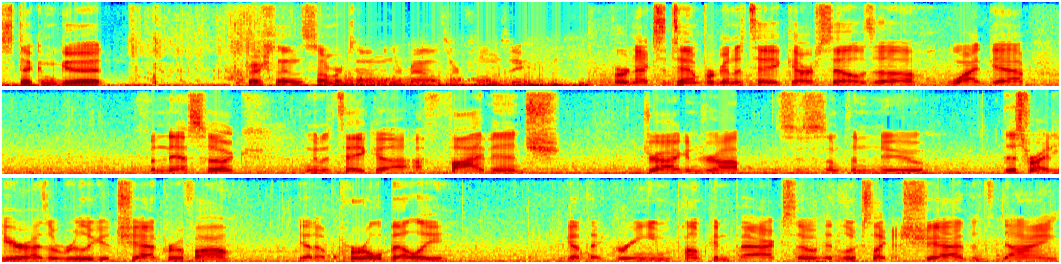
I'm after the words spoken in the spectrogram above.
Stick them good, especially in the summertime when their mouths are flimsy. For our next attempt, we're gonna take ourselves a wide gap finesse hook. I'm gonna take a, a five inch drag and drop. This is something new. This right here has a really good shad profile. Got a pearl belly, got that green pumpkin back, so it looks like a shad that's dying.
